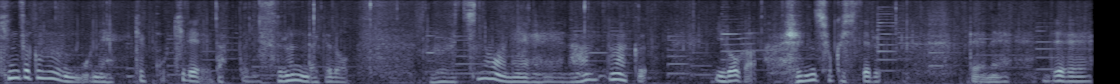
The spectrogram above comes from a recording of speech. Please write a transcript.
金属部分もね結構綺麗だったりするんだけどうちのはねなんとなく色が変色してる。でねで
